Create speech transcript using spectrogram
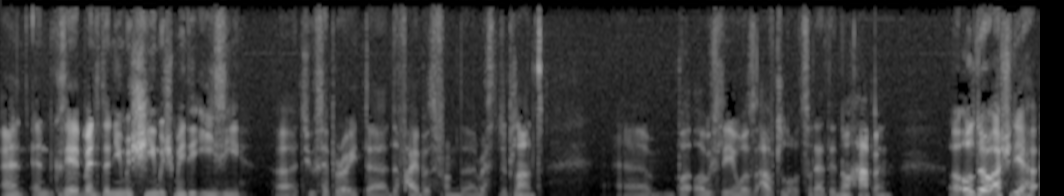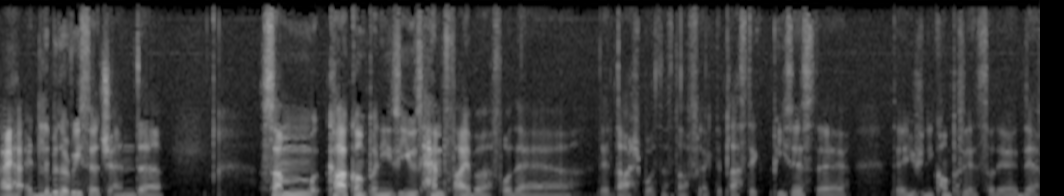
and and because they invented a new machine which made it easy uh, to separate the the fibers from the rest of the plant, um, but obviously it was outlawed, so that did not happen. Uh, although actually, I, I, I did a bit of research, and uh, some car companies use hemp fiber for their their dashboards and stuff, like the plastic pieces. They're they're usually composite, so they're, they're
